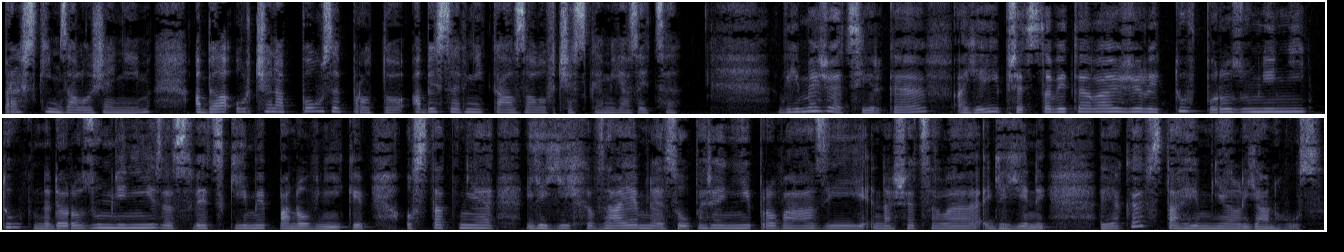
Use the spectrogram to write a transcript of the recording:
pražským založením a byla určena pouze proto, aby se v ní kázalo v českém jazyce. Víme, že církev a její představitelé žili tu v porozumění, tu v nedorozumění se světskými panovníky. Ostatně jejich vzájemné soupeření provází naše celé dějiny. Jaké vztahy měl Jan Hus?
